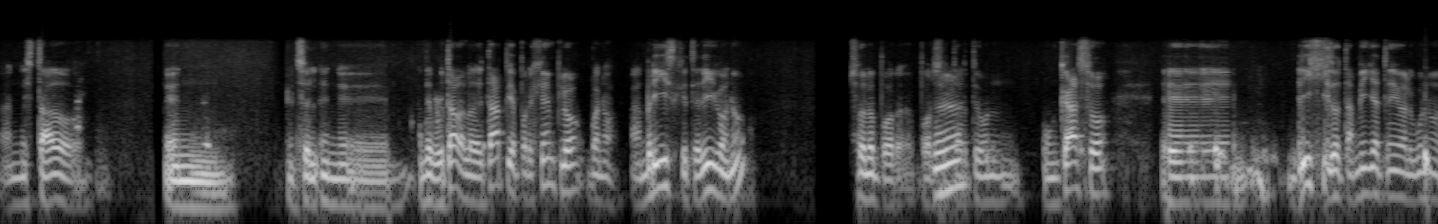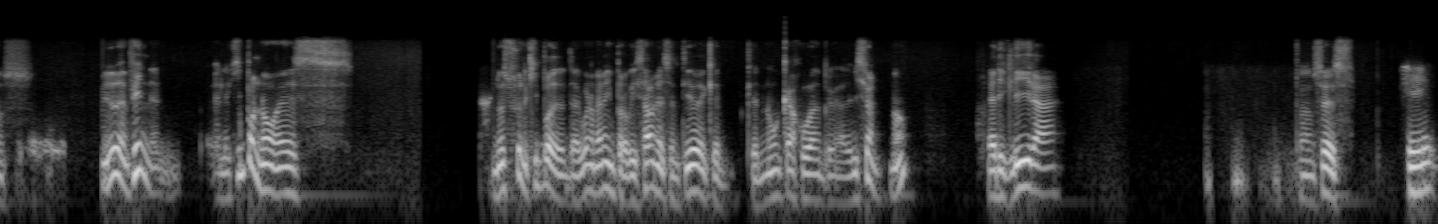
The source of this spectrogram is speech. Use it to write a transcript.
han estado en, en, eh, han debutado lo de Tapia, por ejemplo, bueno, Ambris, que te digo, ¿no? Solo por, por citarte un, un, caso. Eh, Rígido también ya ha tenido algunos. En fin, el equipo no es. No es un equipo de, alguna manera improvisado en el sentido de que, que, nunca ha jugado en primera división, ¿no? Eric Lira. Entonces. Sí.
